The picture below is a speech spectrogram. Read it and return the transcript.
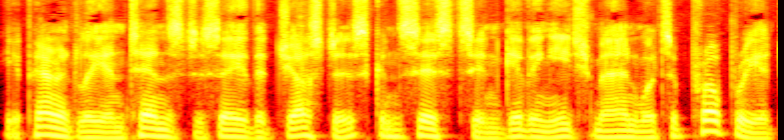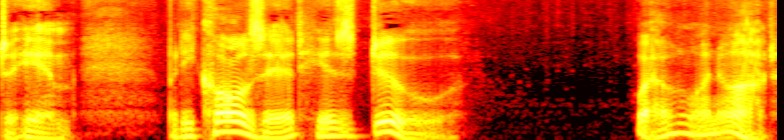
He apparently intends to say that justice consists in giving each man what's appropriate to him, but he calls it his due. Well, why not?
